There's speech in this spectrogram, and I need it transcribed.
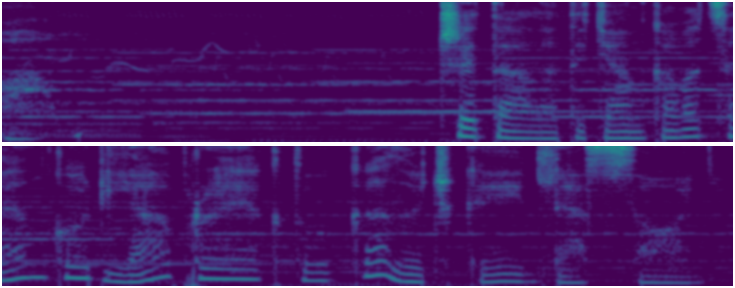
вам. Читала Тетянка Ваценко для проєкту Казочки для сонь.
